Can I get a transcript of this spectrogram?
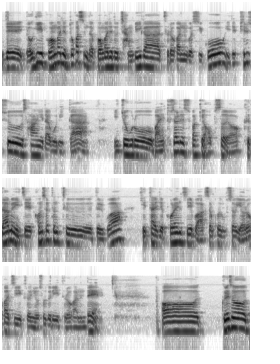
이제 여기 보안관제 똑같습니다. 보안관제도 장비가 들어가는 것이고 이제 필수 사항이다 보니까 이쪽으로 많이 투자를 할 수밖에 없어요. 그 다음에 이제 컨설턴트들과 기타 이제 포렌지, 뭐 악성 코드 분석 여러 가지 그런 요소들이 들어가는데 어 그래서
